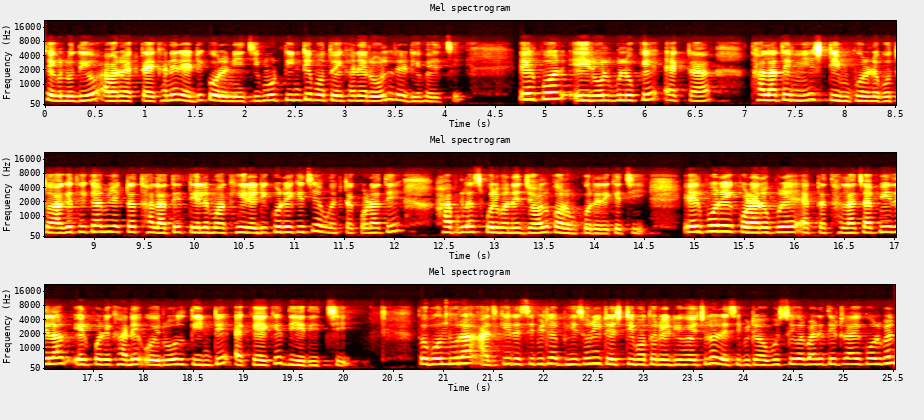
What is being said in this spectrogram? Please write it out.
সেগুলো দিয়েও আবারও একটা এখানে রেডি করে নিয়েছি। মোট তিনটে মতো এখানে রোল রেডি হয়েছে। এরপর এই রোলগুলোকে একটা থালাতে নিয়ে স্টিম করে নেব। তো আগে থেকে আমি একটা থালাতে তেল মাখিয়ে রেডি করে রেখেছি এবং একটা কড়াতে হাফ গ্লাস পরিমাণে জল গরম করে রেখেছি। এরপরে কড়ার উপরে একটা থালা চাপিয়ে দিলাম। এরপর এখানে ওই রোল তিনটে একে একে দিয়ে দিচ্ছি। তো বন্ধুরা আজকে রেসিপিটা ভীষণই টেস্টি মতো রেডি হয়েছিল। রেসিপিটা অবশ্যই এবার বাড়িতে ট্রাই করবেন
